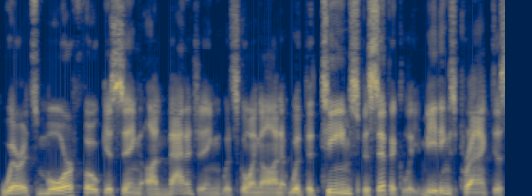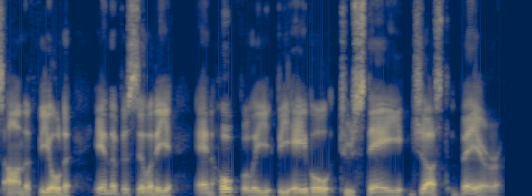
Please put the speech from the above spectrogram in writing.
where it's more focusing on managing what's going on with the team specifically, meetings, practice on the field, in the facility, and hopefully be able to stay just there.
